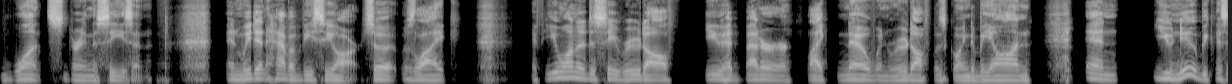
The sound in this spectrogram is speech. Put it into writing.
once during the season. And we didn't have a VCR. So it was like if you wanted to see Rudolph, you had better like know when Rudolph was going to be on. And you knew because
